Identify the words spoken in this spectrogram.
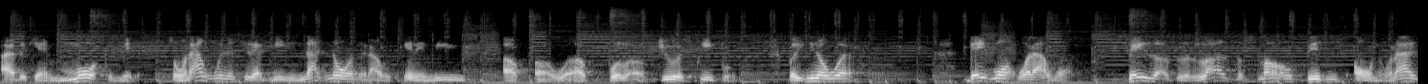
I became more committed. So when I went into that meeting, not knowing that I was in a meeting of, full of Jewish people, but you know what? They want what I want. They a lot of the small business owners. When I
